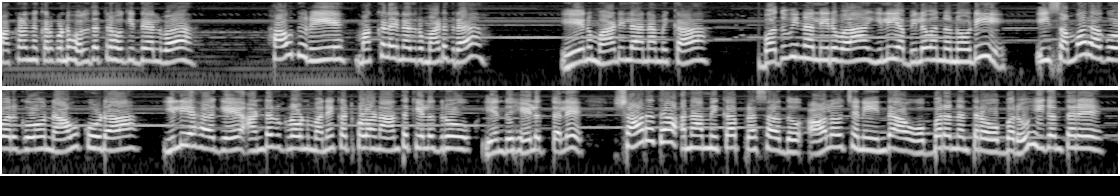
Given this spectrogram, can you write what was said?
ಮಕ್ಕಳನ್ನ ಕರ್ಕೊಂಡು ಹೊಲದ ಹತ್ರ ಹೋಗಿದ್ದೆ ಅಲ್ವಾ? ಹೌದು ರೀ, ಮಕ್ಕಳೇನಾದರೂ ಮಾಡಿದ್ರಾ? ಏನು ಮಾಡಿಲ್ಲ ಅನಾಮಿಕಾ. ಬದುವಿನಲ್ಲಿರುವ ಇಲಿಯ ಬಿಲವನ್ನು ನೋಡಿ ಈ ಸಮ್ಮರ್ ಆಗುವವರೆಗೂ ನಾವು ಕೂಡ ಇಲಿಯ ಹಾಗೆ ಅಂಡರ್ ಗ್ರೌಂಡ್ ಮನೆ ಕಟ್ಕೊಳ್ಳೋಣ ಅಂತ ಕೇಳಿದ್ರು ಎಂದು ಹೇಳುತ್ತಲೇ ಶಾರದಾ ಅನಾಮಿಕ ಪ್ರಸಾದ್ ಆಲೋಚನೆಯಿಂದ ಒಬ್ಬರ ನಂತರ ಒಬ್ಬರು ಹೀಗಂತಾರೆ.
